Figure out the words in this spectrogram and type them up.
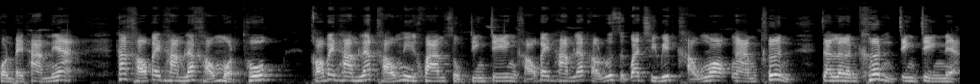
คนไปทำเนี่ย ถ้าเขาไปทำแล้วเขาหมดทุกข์ เขาไปทำแล้วเขามีความสุขจริง ๆ เขาไปทำแล้วเขารู้สึกว่าชีวิตเขางอกงามขึ้นเจริญขึ้นจริง ๆ เนี่ย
